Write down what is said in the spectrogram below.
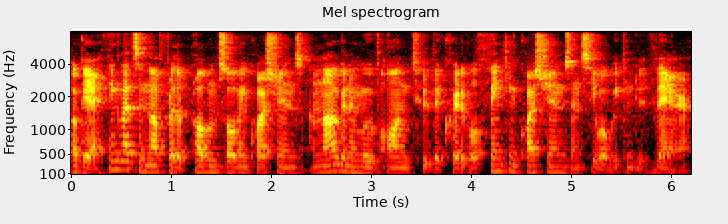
Okay, I think that's enough for the problem solving questions. I'm now going to move on to the critical thinking questions and see what we can do there.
